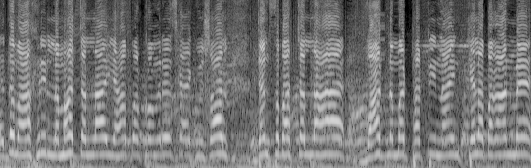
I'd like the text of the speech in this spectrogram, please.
एकदम आखिरी लम्हा चल रहा है। यहाँ पर कांग्रेस का एक विशाल जनसभा चल रहा है। वार्ड नंबर 39 केला बगान में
